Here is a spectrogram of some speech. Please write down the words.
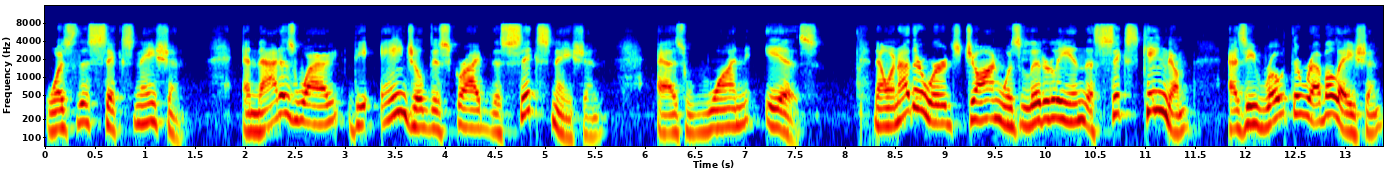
was the sixth nation. And that is why the angel described the sixth nation as one is. Now, in other words, John was literally in the sixth kingdom as he wrote the Revelation,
